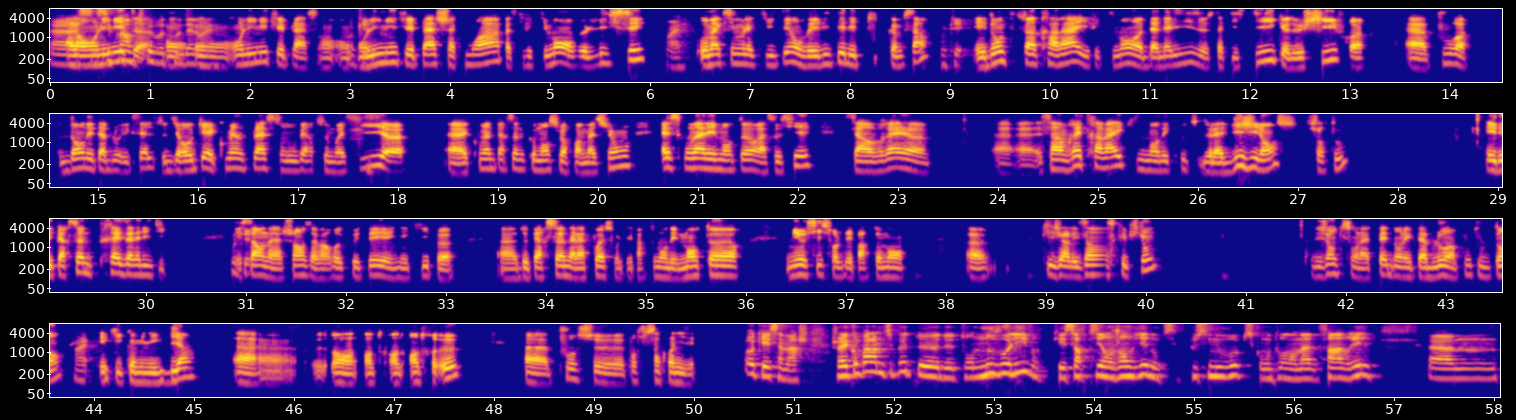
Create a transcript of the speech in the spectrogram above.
Euh, Alors, on limite, on, limite les places. On, limite les places chaque mois parce qu'effectivement, on veut lisser au maximum l'activité. On veut éviter des pics comme ça. Et donc, c'est un travail effectivement d'analyse statistique, de chiffres euh, pour, dans des tableaux Excel, se dire OK, combien de places sont ouvertes ce mois-ci? Euh, combien de personnes commencent leur formation, est-ce qu'on a les mentors associés? C'est un, vrai, c'est un vrai travail qui demande écoute, de la vigilance surtout et des personnes très analytiques. Et ça, on a la chance d'avoir recruté une équipe de personnes à la fois sur le département des mentors, mais aussi sur le département qui gère les inscriptions. Des gens qui sont la tête dans les tableaux un peu tout le temps et qui communiquent bien entre eux euh, pour, se, pour se synchroniser. Ok, ça marche. J'aimerais qu'on parle un petit peu de, ton nouveau livre qui est sorti en janvier, donc c'est plus si nouveau puisqu'on tourne en fin avril. Euh,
